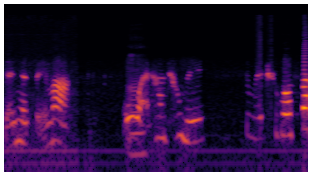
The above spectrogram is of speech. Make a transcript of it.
减减肥嘛。我嗯晚上就没就没吃过饭，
